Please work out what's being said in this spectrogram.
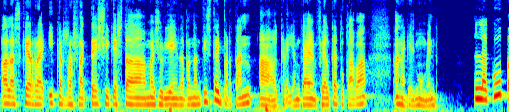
a l'esquerra i que es reflecteixi aquesta majoria independentista i, per tant, eh, creiem que vam fer el que tocava en aquell moment. La CUP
